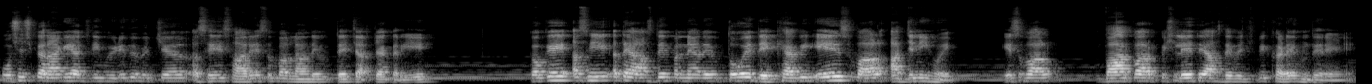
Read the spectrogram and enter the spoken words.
ਕੋਸ਼ਿਸ਼ ਕਰਾਂਗੇ ਅੱਜ ਦੀ ਵੀਡੀਓ ਦੇ ਵਿੱਚ ਅਸੀਂ ਸਾਰੇ ਸਵਾਲਾਂ ਦੇ ਉੱਤੇ ਚਰਚਾ ਕਰੀਏ। ਕਿਉਂਕਿ ਅਸੀਂ ਇਤਿਹਾਸ ਦੇ ਪੰਨਿਆਂ ਦੇ ਉੱਤੋਂ ਇਹ ਦੇਖਿਆ ਵੀ ਇਹ ਸਵਾਲ ਅੱਜ ਨਹੀਂ ਹੋਏ। ਇਹ ਸਵਾਲ ਵਾਰ-ਵਾਰ ਪਿਛਲੇ ਇਤਿਹਾਸ ਦੇ ਵਿੱਚ ਵੀ ਖੜੇ ਹੁੰਦੇ ਰਹੇ ਨੇ।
